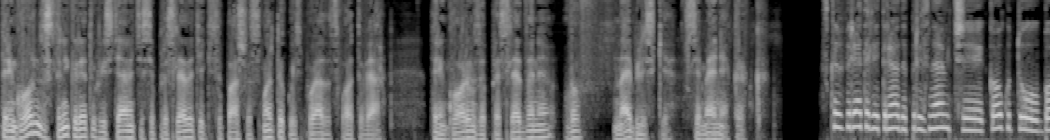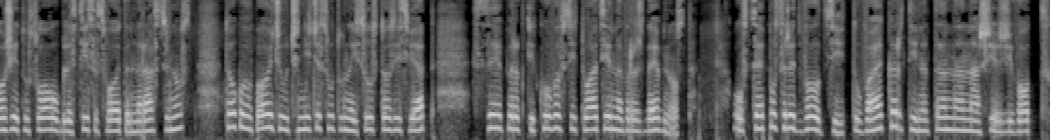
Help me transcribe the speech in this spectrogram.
Да не говорим за страни, където християните се преследват и ги запашва смърт, ако изповядат своята вяра. Да не говорим за преследване в най-близкия, в семейния кръг. Скъпи приятели, трябва да признаем, че колкото Божието Слово блести със своята нравственост, толкова повече ученичеството на Исус този свят се практикува в ситуация на враждебност. Овце посред вълци, това е картината на нашия живот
